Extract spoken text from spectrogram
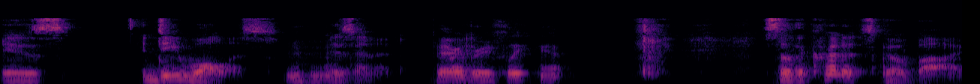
is Dee Wallace Mhm. is in it. Very right? briefly, yeah. So the credits go by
